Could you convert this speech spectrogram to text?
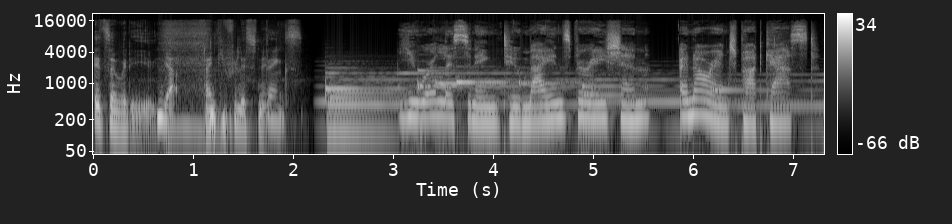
It's over to you. Yeah. Thank you for listening. Thanks. You are listening to My Inspiration an Orange podcast.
